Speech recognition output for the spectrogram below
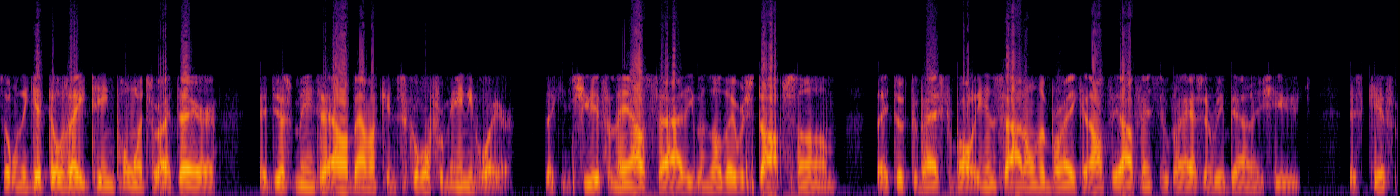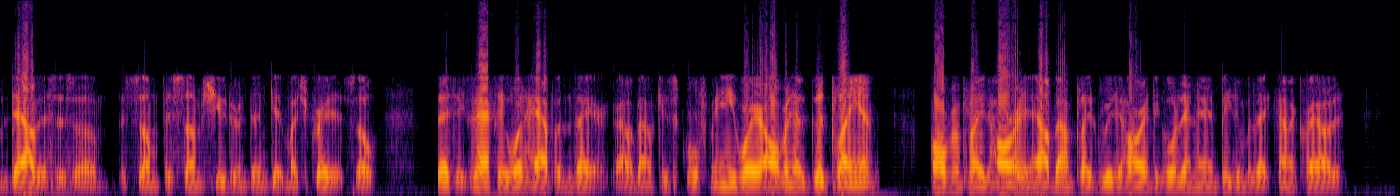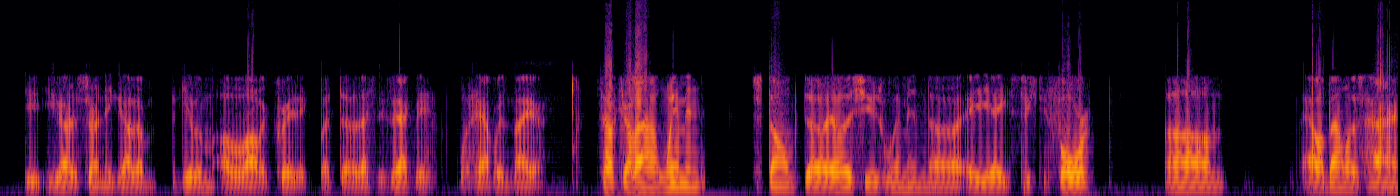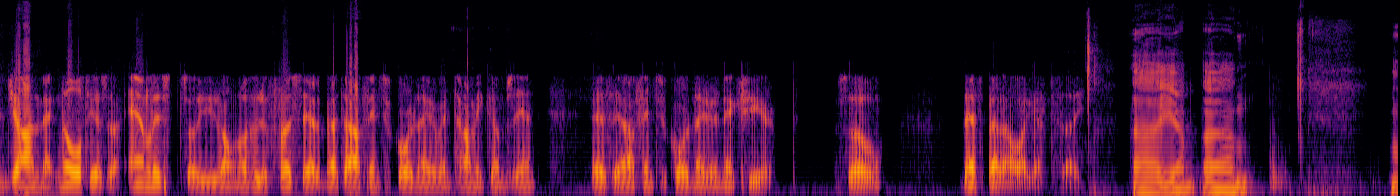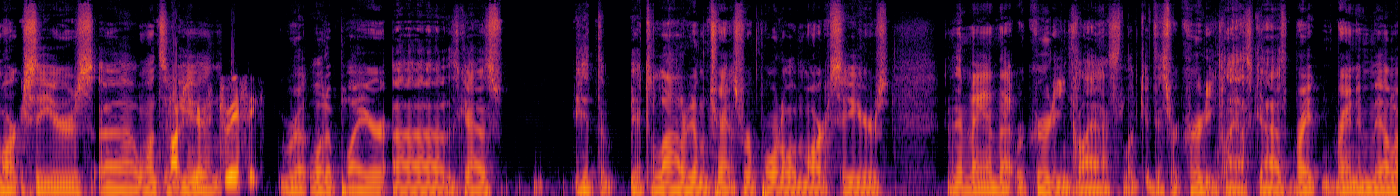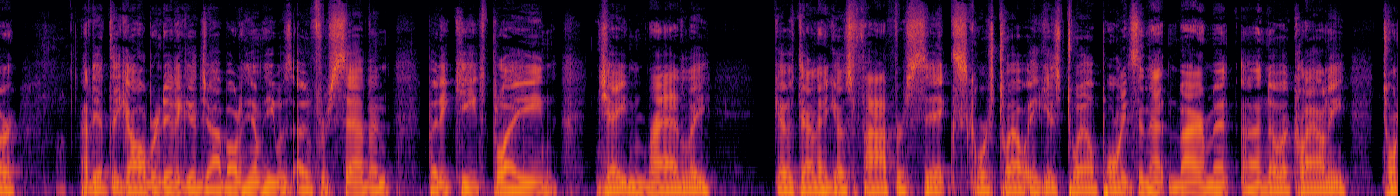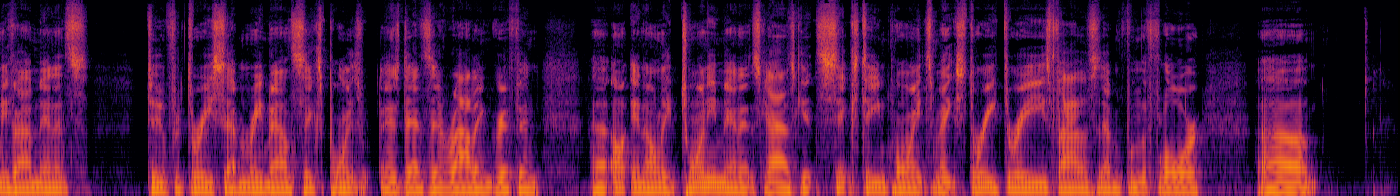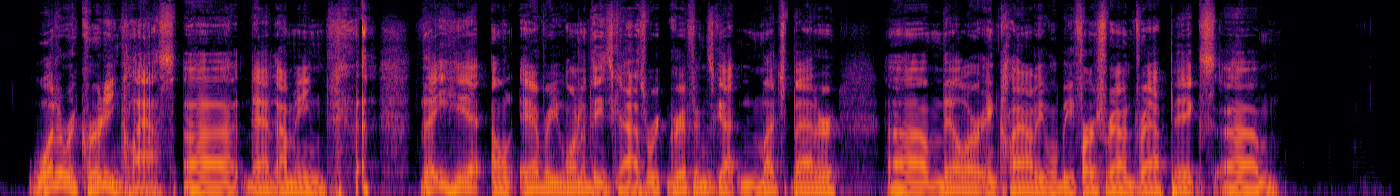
So when they get those 18 points right there, it just means that Alabama can score from anywhere. They can shoot it from the outside, even though they were stopped some. They took the basketball inside on the break and off the offensive glass, and rebounding is huge. This kid from Dallas is uh, is some is some shooter and doesn't get much credit. So that's exactly what happened there. Alabama can score from anywhere. Auburn had a good plan. Auburn played hard, and Alabama played really hard to go down there and beat them with that kind of crowd. You, you got to certainly got to give them a lot of credit, but uh, that's exactly what happened there. South Carolina women stomped uh, LSU's women uh, 88-64. Um, Alabama is hiring John McNulty as an analyst, so you don't know who to fuss at about the offensive coordinator when Tommy comes in as the offensive coordinator next year. So that's about all I got to say. Uh, yeah. Um, Mark Sears, uh, once Mark again, Sears, terrific. what a player! Uh, this guy's hit the hit the lottery on the transfer portal with Mark Sears. And then, man, that recruiting class. Look at this recruiting class, guys. Brandon Miller. I did think Auburn did a good job on him. He was 0 for 7, but he keeps playing. Jaden Bradley goes down there. He goes 5 for 6, scores 12. He gets 12 points in that environment. Uh, Noah Clowney, 25 minutes, 2 for 3, 7 rebounds, 6 points. As Dad said, Rylan Griffen uh, in only 20 minutes, guys, gets 16 points, makes three threes, five of seven from the floor. Uh, what a recruiting class! Uh, that I mean, they hit on every one of these guys. Rick Griffin's gotten much better. Uh, Miller and Clowney will be first round draft picks. Um,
